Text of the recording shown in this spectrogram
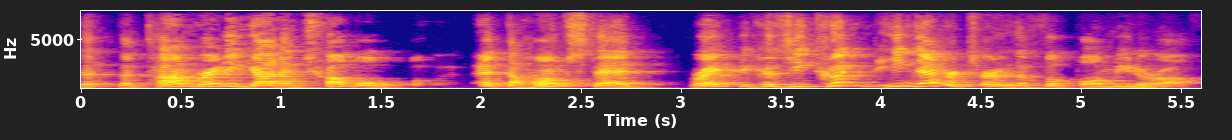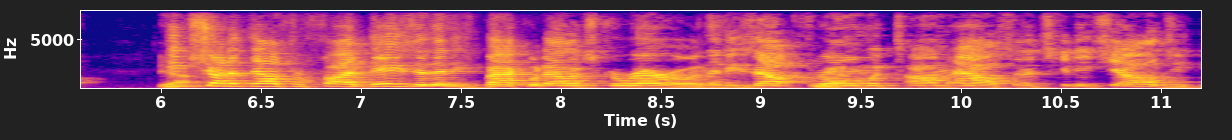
The, the Tom Brady got in trouble at the homestead, right? Because he couldn't, he never turned the football meter off. Yeah. He'd shut it down for five days, and then he's back with Alex Guerrero, and then he's out throwing Yeah. with Tom House, and it's kinesiology.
